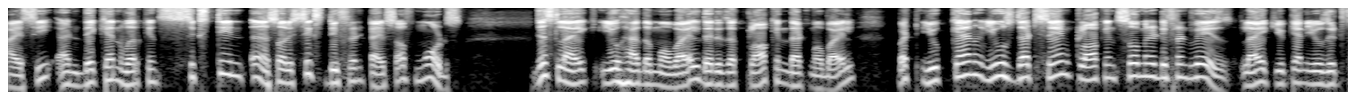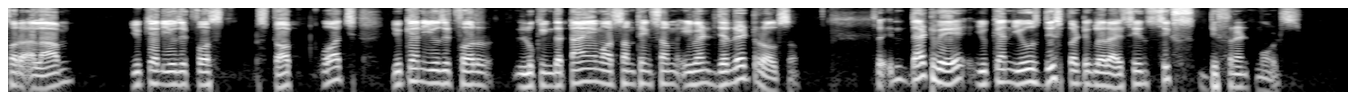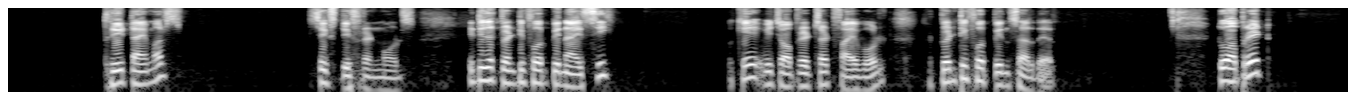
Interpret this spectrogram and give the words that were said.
IC and they can work in 16 uh, sorry six different types of modes. Just like you have the mobile there is a clock in that mobile but you can use that same clock in so many different ways. Like you can use it for alarm. You can use it for stopwatch. You can use it for looking the time or something some event generator also. So in that way you can use this particular IC in six different modes. Three timers six different modes. It is a 24 pin IC okay which operates at 5 volt. So 24 pins are there to operate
